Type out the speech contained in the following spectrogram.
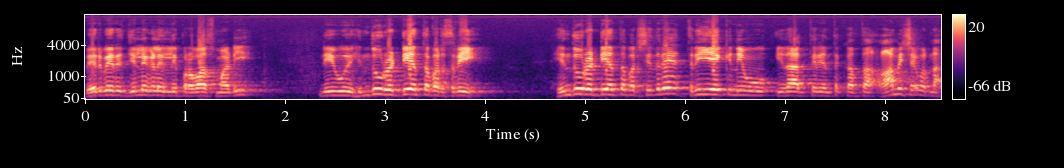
ಬೇರೆ ಬೇರೆ ಜಿಲ್ಲೆಗಳಲ್ಲಿ ಪ್ರವಾಸ ಮಾಡಿ, ನೀವು ಹಿಂದೂ ರೆಡ್ಡಿ ಅಂತ ಬರೆಸ್ರಿ ಹಿಂದೂ ರೆಡ್ಡಿ ಅಂತ ಬರೆಸಿದರೆ ತ್ರೀ ಏಕೆ ನೀವು ಇದಾಗ್ತೀರಿ ಅಂತಕ್ಕಂಥ ಆಮಿಷವನ್ನು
